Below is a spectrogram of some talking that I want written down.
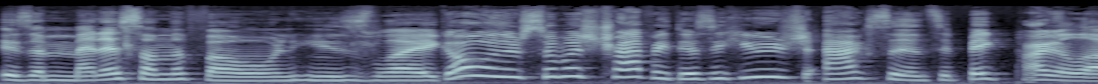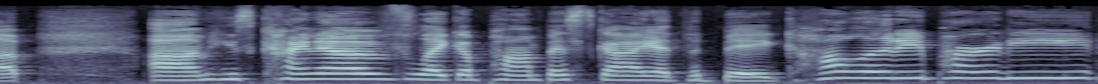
is a menace on the phone. He's like, "Oh, there's so much traffic. There's a huge accident. It's a big pileup." Um, he's kind of like a pompous guy at the big holiday party.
